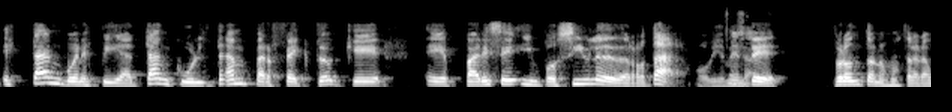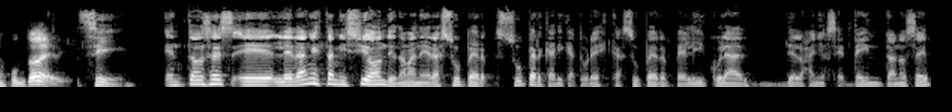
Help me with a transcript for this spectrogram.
es tan buen espía, tan cool, tan perfecto, que eh, parece imposible de derrotar. Obviamente, Exacto. pronto nos mostrará un punto débil. Sí. Entonces eh, le dan esta misión de una manera súper, súper caricaturesca, súper película de los años 70, no sé,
